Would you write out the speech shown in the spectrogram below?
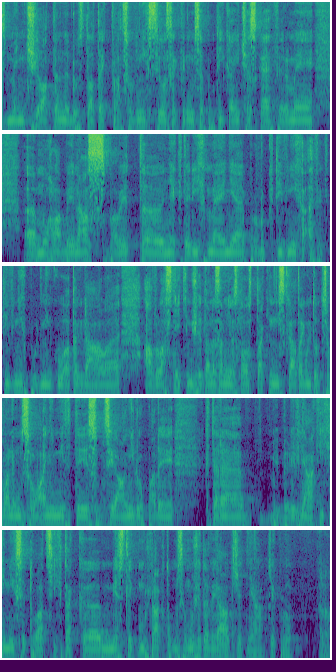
zmenšila ten nedostatek pracovních sil, se kterým se potýkají české firmy, mohla by nás zbavit eh, některých méně produktivních a efektivních podniků a tak dále. A vlastně tím, že ta nezaměstnanost tak nízká, tak by to třeba nemuselo ani mít ty sociální dopady, které by byly v nějakých jiných situacích. Tak ehm, jestli možná k tomu se můžete vyjádřit nějak. Děkuji. Ano.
